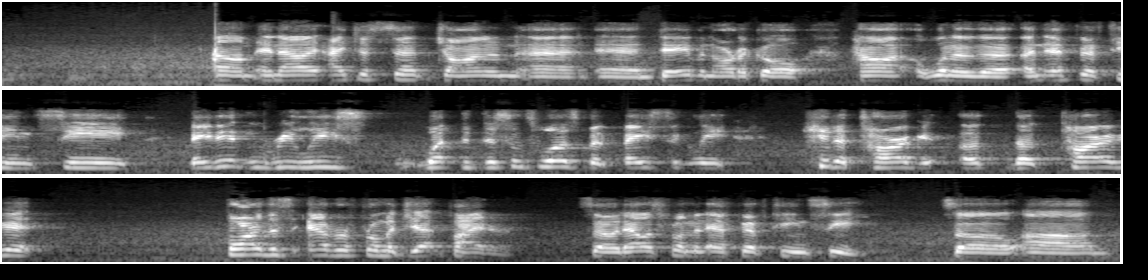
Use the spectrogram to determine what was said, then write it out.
Um, and I, I just sent John and, and, and Dave an article how one of the an F-15C they didn't release what the distance was, but basically hit a target uh, the target farthest ever from a jet fighter. So that was from an F-15C. So um,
